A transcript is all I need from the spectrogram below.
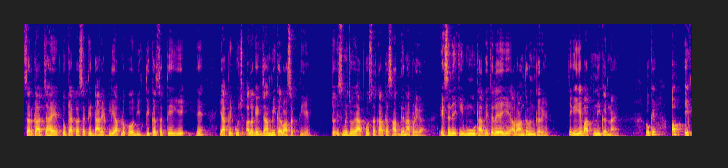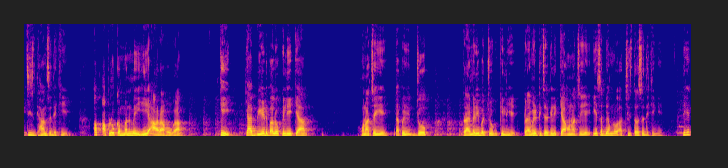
सरकार चाहे तो क्या कर सकती है? डायरेक्टली आप लोग को नियुक्ति कर सकती है, ये है, या फिर कुछ अलग एग्ज़ाम भी करवा सकती है। तो इसमें जो है आपको सरकार का साथ देना पड़ेगा। ऐसे नहीं कि मुँह उठा के चले जाइए और आंदोलन करें। ठीक है, ये बात नहीं करना है। ओके, अब एक चीज़ ध्यान से देखिए। अब आप लोग के मन में ये आ रहा होगा कि क्या बी वालों के लिए क्या होना चाहिए? या फिर जो प्राइमरी बच्चों के लिए प्राइमरी टीचर के लिए क्या होना चाहिए? ये सब भी हम लोग अच्छी तरह से देखेंगे। ठीक है?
